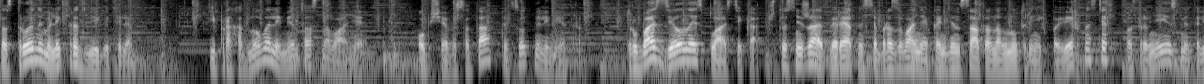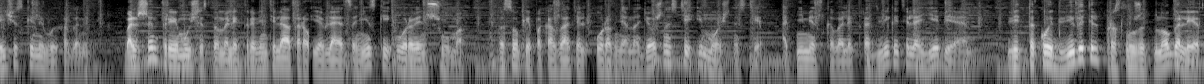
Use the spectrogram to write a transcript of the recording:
со встроенным электродвигателем и проходного элемента основания. Общая высота 500 мм. Труба сделана из пластика, что снижает вероятность образования конденсата на внутренних поверхностях по сравнению с металлическими выходами. Большим преимуществом электровентиляторов является низкий уровень шума, высокий показатель уровня надежности и мощности от немецкого электродвигателя EBM. Ведь такой двигатель прослужит много лет.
